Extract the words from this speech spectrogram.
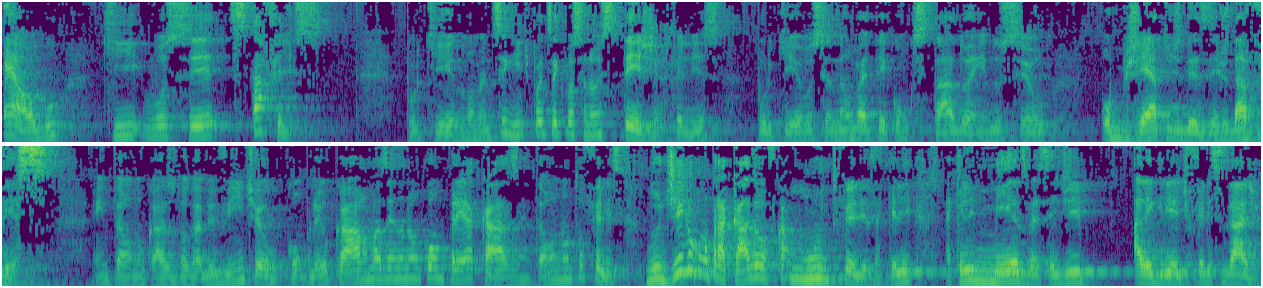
é algo que você está feliz. Porque no momento seguinte pode ser que você não esteja feliz, porque você não vai ter conquistado ainda o seu objeto de desejo da vez. Então, no caso do HB20, eu comprei o carro, mas ainda não comprei a casa. Então, não estou feliz. No dia que eu comprar a casa, eu vou ficar muito feliz. Aquele, aquele mês vai ser de alegria, de felicidade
